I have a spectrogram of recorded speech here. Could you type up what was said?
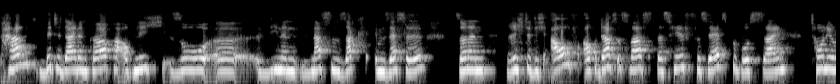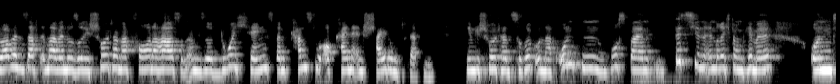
Park bitte deinen Körper auch nicht so äh, wie einen nassen Sack im Sessel, sondern richte dich auf. Auch das ist was, das hilft für Selbstbewusstsein. Tony Robbins sagt immer, wenn du so die Schultern nach vorne hast und irgendwie so durchhängst, dann kannst du auch keine Entscheidung treffen. Nimm die Schultern zurück und nach unten, Brustbein ein bisschen in Richtung Himmel und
